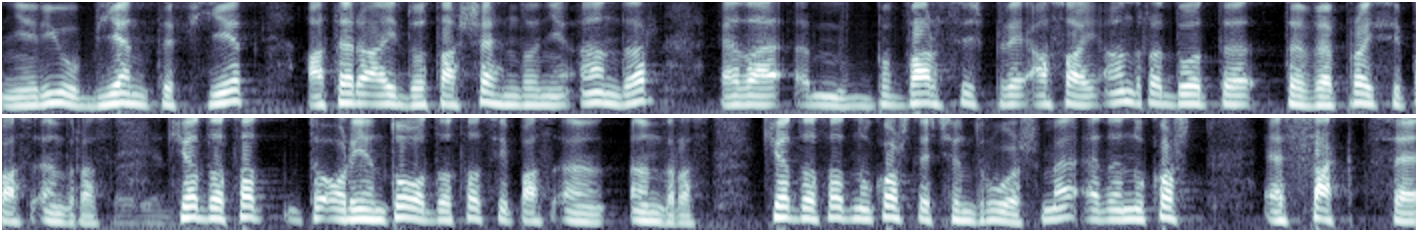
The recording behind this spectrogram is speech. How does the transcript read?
njeriu bjen të fjetë, atëherë ai do ta sheh ndonjë ëndërr, edhe varësisht prej asaj ëndrre duhet të veprojë sipas ëndrrës. Kjo do thotë të orientohet, do thotë sipas ëndrrës. Kjo do thotë nuk është e qëndrueshme, edhe nuk është e saktë se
